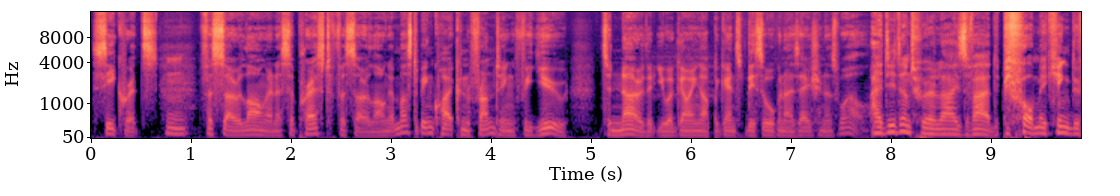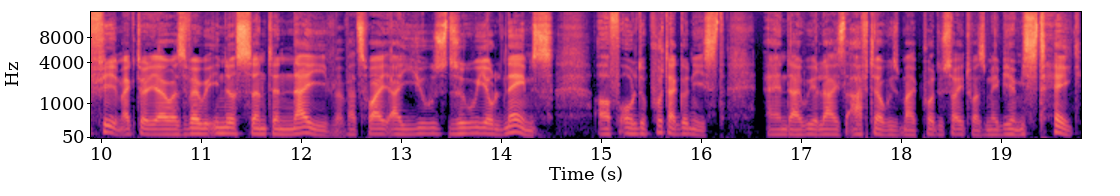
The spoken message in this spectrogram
secrets hmm. for so long and are suppressed for so long. It must have been quite confronting for you to know that you were going up against this organization as well. I didn't realize that before making the film. Actually, I was very innocent and naive. That's why I used the real names of all the protagonists. And I realized after with my producer it was maybe a mistake.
